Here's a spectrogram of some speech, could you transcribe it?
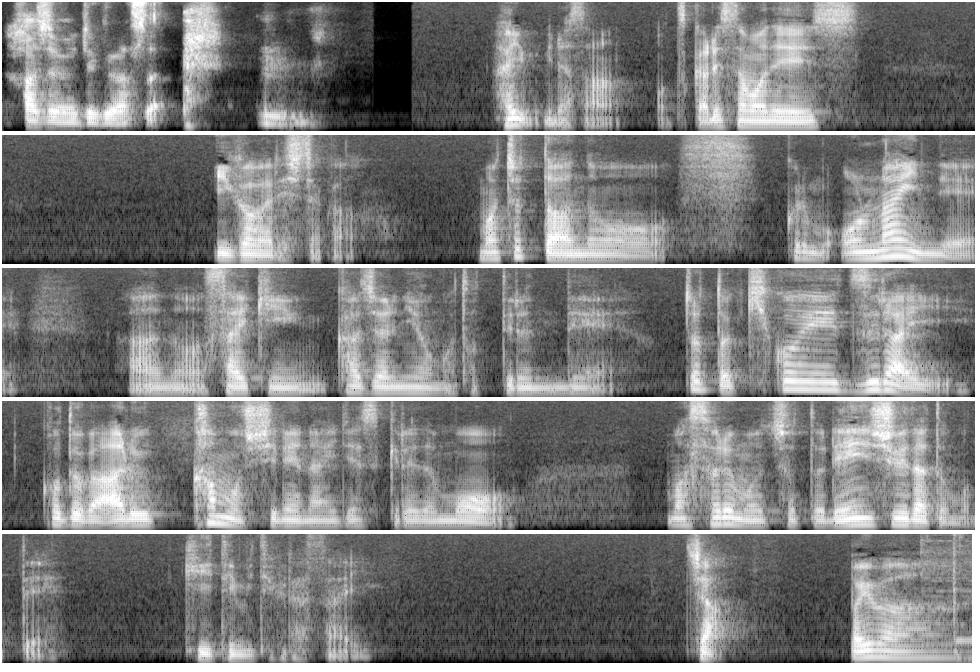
始めてください。うん。はい皆さんお疲れ様です。いかがでしたか？まあちょっとあのこれもオンラインであの最近カジュアル日本語を撮ってるんでちょっと聞こえづらいことがあるかもしれないですけれどもまあそれもちょっと練習だと思って聞いてみてください。じゃあバイバイ。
